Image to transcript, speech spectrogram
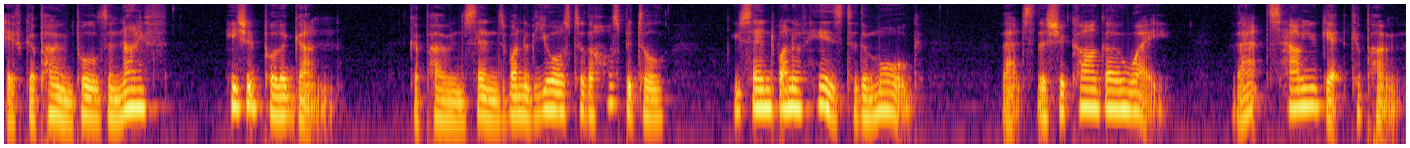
If Capone pulls a knife, he should pull a gun. Capone sends one of yours to the hospital, you send one of his to the morgue. That's the Chicago way. That's how you get Capone.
